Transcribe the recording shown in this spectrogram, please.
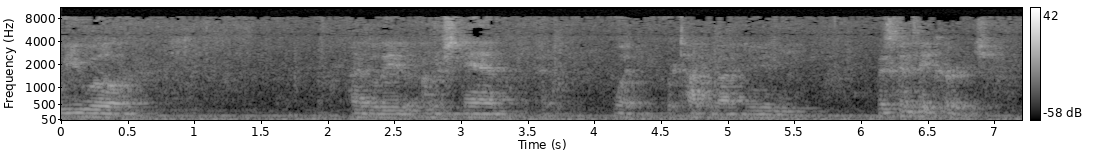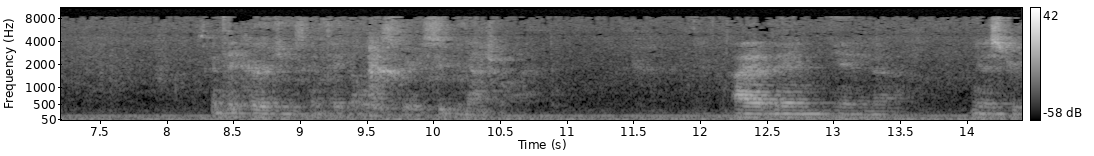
We will, I believe, understand what we're talking about in unity. But it's going to take courage. It's going to take courage and it's going to take the Holy Spirit, supernatural. I have been in uh, ministry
